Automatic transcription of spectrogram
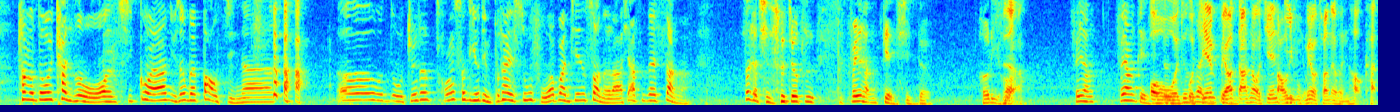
他们都会看着我，很奇怪啊！女生会不会报警啊？呃，我我觉得好像身体有点不太舒服啊，不然今天算了啦，下次再上啊。这个其实就是非常典型的合理化，啊、非常非常典型的。哦，我我今天不要搭讪，我今天衣服没有穿的很好看。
